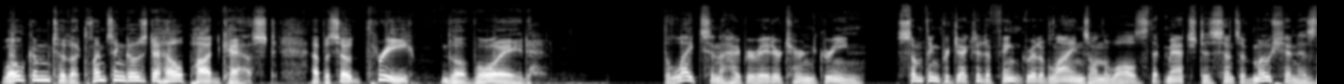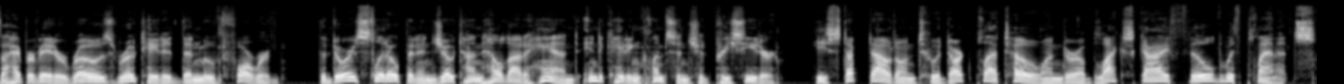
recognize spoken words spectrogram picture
Welcome to the Clemson Goes to Hell podcast, episode 3 The Void. The lights in the hypervator turned green. Something projected a faint grid of lines on the walls that matched his sense of motion as the hypervator rose, rotated, then moved forward. The doors slid open and Jotun held out a hand, indicating Clemson should precede her. He stepped out onto a dark plateau under a black sky filled with planets.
